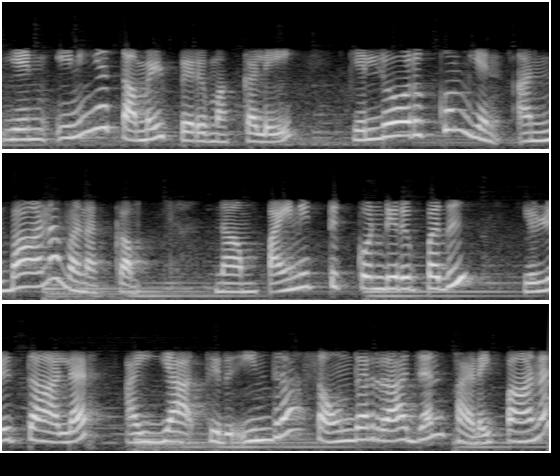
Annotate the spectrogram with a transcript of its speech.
என் இனிய தமிழ் பெருமக்களே எல்லோருக்கும் என் அன்பான வணக்கம். நாம் பயணித்து கொண்டிருப்பது எழுத்தாளர் ஐயா திரு இந்திரா சவுந்தரராஜன் படைப்பான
